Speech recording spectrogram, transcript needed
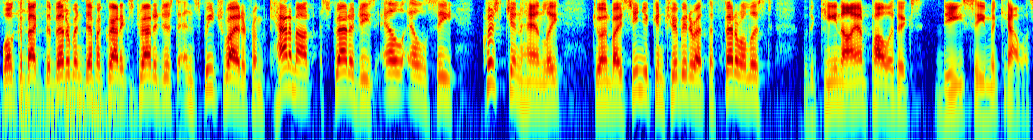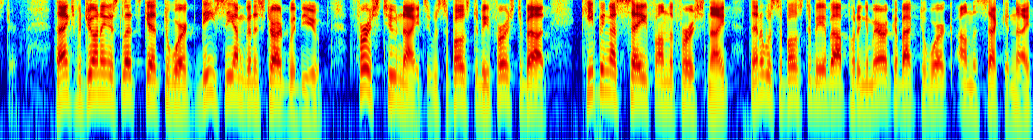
Welcome back the veteran Democratic strategist and speechwriter from Catamount Strategies LLC, Christian Hanley, joined by senior contributor at The Federalist with a keen eye on politics, D.C. McAllister. Thanks for joining us. Let's get to work. D.C., I'm going to start with you. First two nights, it was supposed to be first about keeping us safe on the first night, then it was supposed to be about putting America back to work on the second night.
